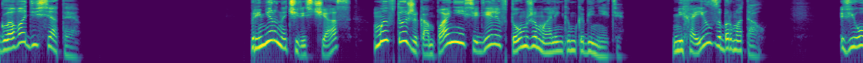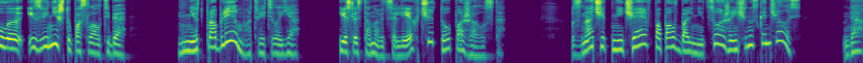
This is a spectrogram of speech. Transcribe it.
Глава 10. Примерно через час мы в той же компании сидели в том же маленьком кабинете. Михаил забормотал. «Виола, извини, что послал тебя». «Нет проблем», — ответила я. «Если становится легче, то пожалуйста». «Значит, Нечаев попал в больницу, а женщина скончалась?» «Да»,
